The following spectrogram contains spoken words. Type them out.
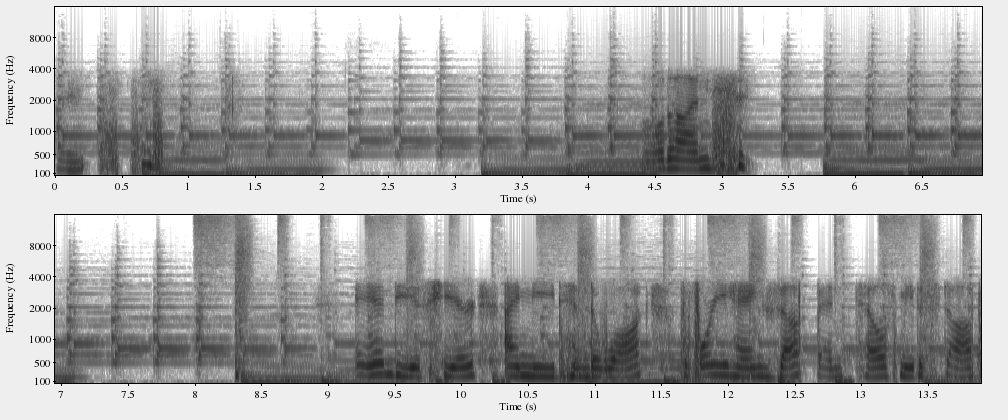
hold on. Andy is here. I need him to walk before he hangs up and tells me to stop.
